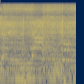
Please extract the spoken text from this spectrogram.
She's got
